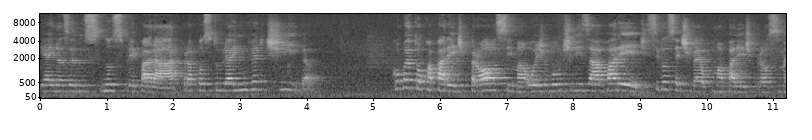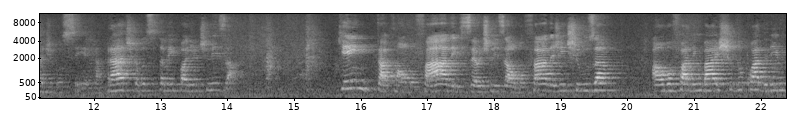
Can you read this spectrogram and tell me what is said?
E aí nós vamos nos preparar para a postura invertida. Como eu estou com a parede próxima, hoje eu vou utilizar a parede. Se você tiver uma parede próxima de você na prática, você também pode utilizar. Quem está com a almofada e quiser utilizar a almofada, a gente usa a almofada embaixo do quadril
